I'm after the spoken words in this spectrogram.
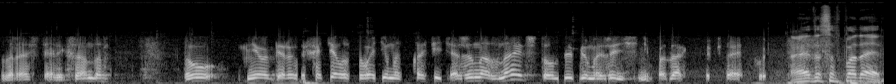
Здравствуйте, Александр. Ну, мне, во-первых, хотелось у Вадима спросить, а жена знает, что он любимой женщине подарки почитает хоть? А это совпадает.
